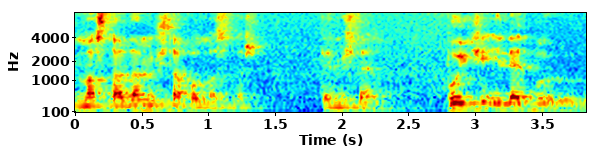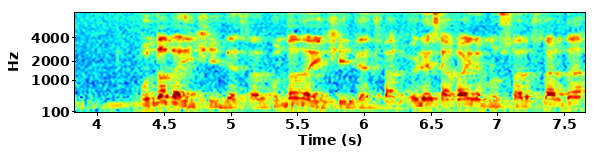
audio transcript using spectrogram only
mastardan müştak olmasıdır demişler. Bu iki illet, bu, bunda da iki illet var, bunda da iki illet var. Öyleyse gayrimunsariflar da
